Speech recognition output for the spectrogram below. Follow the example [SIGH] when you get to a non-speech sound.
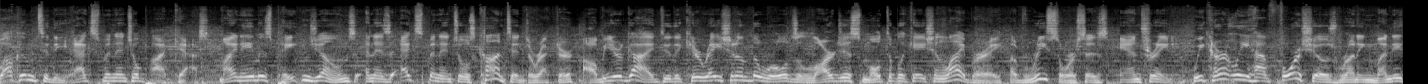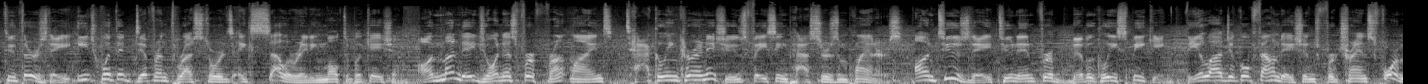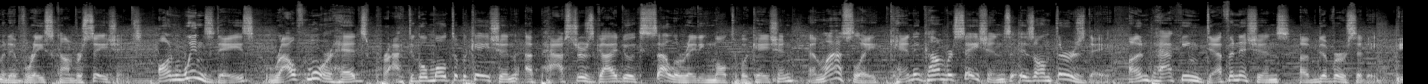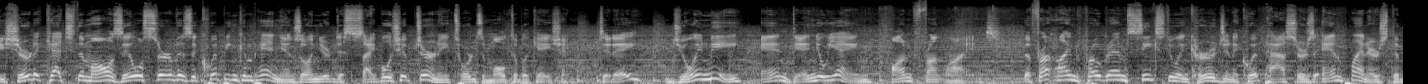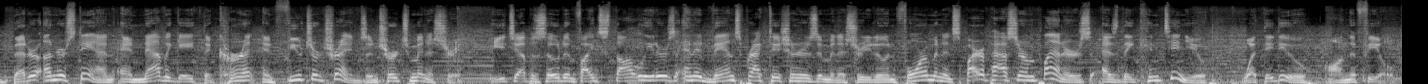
Welcome to the Exponential Podcast. My name is Peyton Jones, and as Exponential's content director, I'll be your guide through the curation of the world's largest multiplication library of resources and training. We currently have four shows running Monday through Thursday, each with a different thrust towards accelerating multiplication. On Monday, join us for Frontlines Tackling Current Issues Facing Pastors and Planners. On Tuesday, tune in for Biblically Speaking Theological Foundations for Transformative Race Conversations. On Wednesdays, Ralph Moorhead's Practical Multiplication, a pastor's guide to accelerating multiplication. And lastly, Candid Conversations is on Thursday, unpacking definitions of diversity. Be sure to catch them all as they will serve as equipping companions on your discipleship journey towards multiplication. Today, join me and Daniel Yang on Frontlines. The Frontline program seeks to encourage and equip pastors and planners to better understand and navigate the current and future trends in church ministry. Each episode invites thought leaders and advanced practitioners in ministry to inform and inspire pastors and planners as they continue what they do on the field.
